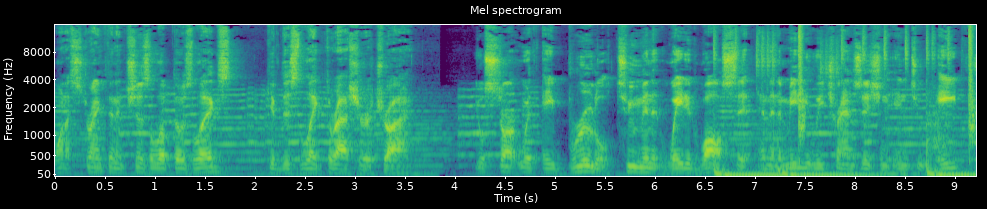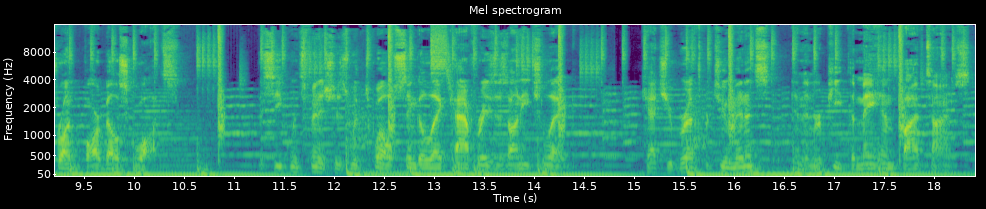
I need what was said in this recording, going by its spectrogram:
Want to strengthen and chisel up those legs? Give this leg thrasher a try. You'll start with a brutal two minute weighted wall sit and then immediately transition into eight front barbell squats. The sequence finishes with 12 single leg calf raises on each leg. Catch your breath for two minutes and then repeat the mayhem five times.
